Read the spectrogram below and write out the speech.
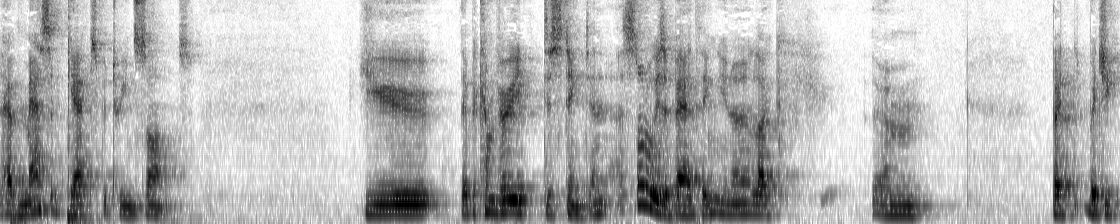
have massive gaps between songs, you they become very distinct, and it's not always a bad thing, you know. Like, um, but but you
